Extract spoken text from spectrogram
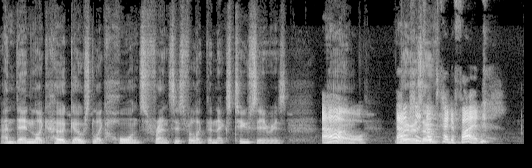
and then like her ghost like haunts Francis for like the next two series. oh, that actually sounds kind of fun.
